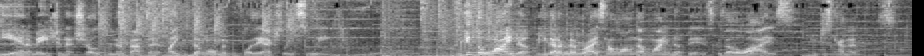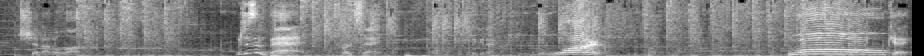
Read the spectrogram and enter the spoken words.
key animation that shows when they're about to, like, the moment before they actually swing. You get the wind-up, but you gotta memorize how long that wind-up is, because otherwise, you just kind of shit out of luck. Which isn't bad, per se. Figure that out. Give it the water! Whoa, okay.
